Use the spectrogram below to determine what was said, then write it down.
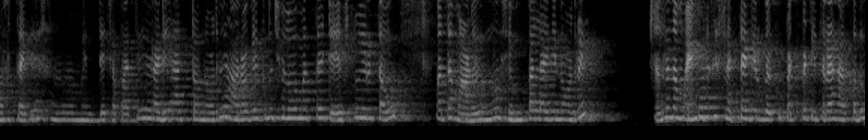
ಮಸ್ತಾಗಿ ಮೆಂತೆ ಚಪಾತಿ ರೆಡಿ ಆಗ್ತಾವೆ ನೋಡಿರಿ. ಆರೋಗ್ಯಕ್ಕೂ ಚಲೋ ಮತ್ತು ಟೇಸ್ಟೂ ಇರ್ತಾವೆ. ಮತ್ತು ಮಾಡೋದನ್ನು ಸಿಂಪಲ್ಲಾಗಿ ನೋಡಿರಿ. ಅಂದರೆ ನಮ್ಮ ಮೈಂಡ್ ಒಳಗೆ ಸೆಟ್ ಆಗಿರಬೇಕು, ಪಟ್ ಪಟ್ ಈ ಥರ ಹಾಕೋದು,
